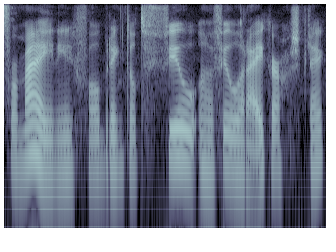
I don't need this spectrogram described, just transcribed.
voor mij in ieder geval brengt dat veel, een veel rijker gesprek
